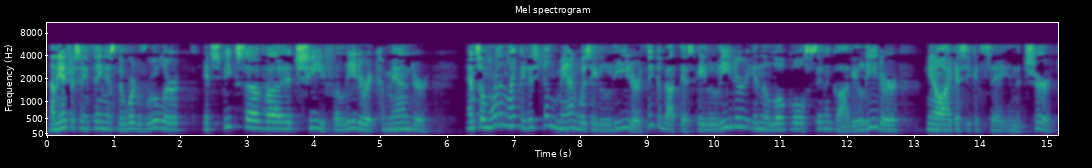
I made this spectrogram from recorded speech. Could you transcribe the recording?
Now, the interesting thing is the word ruler, it speaks of a chief, a leader, a commander. And so more than likely, this young man was a leader. Think about this. A leader in the local synagogue. A leader, you know, I guess you could say in the church.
